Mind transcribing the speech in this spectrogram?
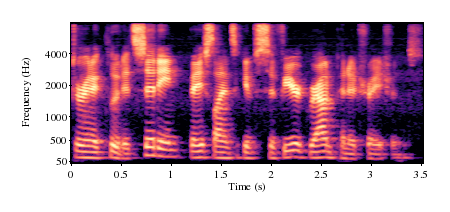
During occluded sitting, baselines give severe ground penetrations.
